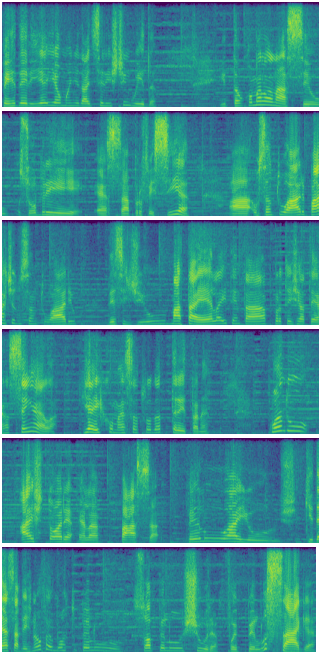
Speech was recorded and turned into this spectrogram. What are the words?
perderia e a humanidade seria extinguida. Então, como ela nasceu sobre essa profecia, a, o santuário, parte do santuário, decidiu matar ela e tentar proteger a Terra sem ela. E aí começa toda a treta, né? Quando a história ela passa pelo Ayus, que dessa vez não foi morto pelo só pelo Shura, foi pelo Saga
